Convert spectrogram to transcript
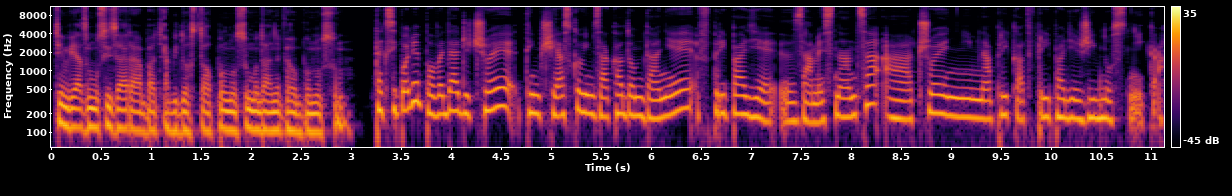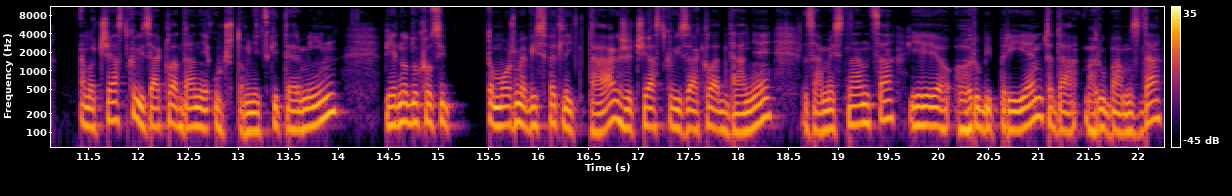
tým viac musí zarábať, aby dostal plnú sumu daňového bonusu. Tak si poďme povedať, že čo je tým čiastkovým základom dane v prípade zamestnanca a čo je ním napríklad v prípade živnostníka. Áno, čiastkový základ dane je účtovnícky termín. Jednoducho si to môžeme vysvetliť tak, že čiastkový základ dane zamestnanca je jeho hrubý príjem, teda hrubá mzda,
